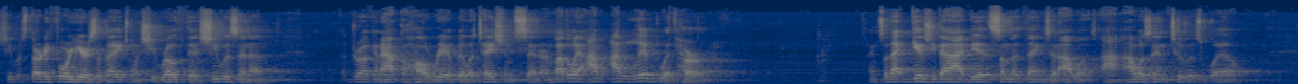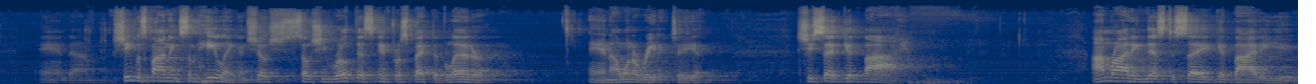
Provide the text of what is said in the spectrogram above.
She was 34 years of age when she wrote this. She was in a, drug and alcohol rehabilitation center. And by the way, I, I, lived with her. And so that gives you the idea of some of the things that I was, I, I was into as well. And um, she was finding some healing, and so, so she wrote this introspective letter, and I want to read it to you. She said, Goodbye. I'm writing this to say goodbye to you.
